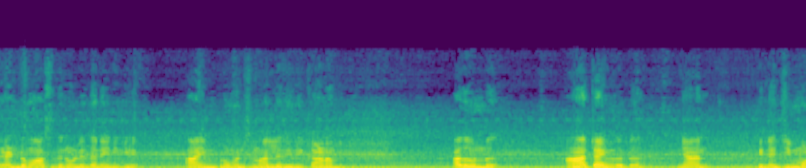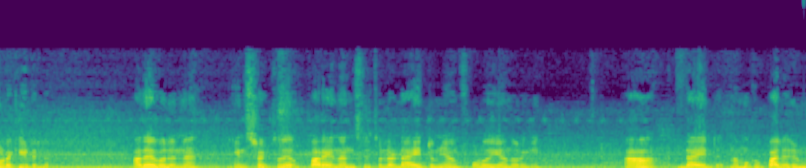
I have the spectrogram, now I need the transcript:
രണ്ട് മാസത്തിനുള്ളിൽ തന്നെ എനിക്ക് ആ ഇമ്പ്രൂവ്മെന്റ്സ് നല്ല രീതിയിൽ കാണാൻ പറ്റി. അതുകൊണ്ട് ആ ടൈം തൊട്ട് ഞാൻ പിന്നെ ജിം മുടക്കിയിട്ടില്ല. അതേപോലെ തന്നെ ഇൻസ്ട്രക്ടർ പറയുന്ന അനുസരിച്ചുള്ള ഡയറ്റും ഞാൻ ഫോളോ ചെയ്യാൻ തുടങ്ങി. ആ ഡയറ്റ് നമുക്ക് പലരും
